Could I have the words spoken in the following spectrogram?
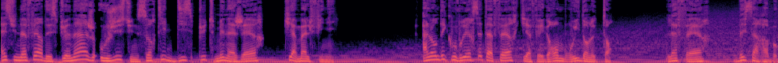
Est-ce une affaire d'espionnage ou juste une sortie de dispute ménagère qui a mal fini? Allons découvrir cette affaire qui a fait grand bruit dans le temps. L'affaire Bessarabo.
